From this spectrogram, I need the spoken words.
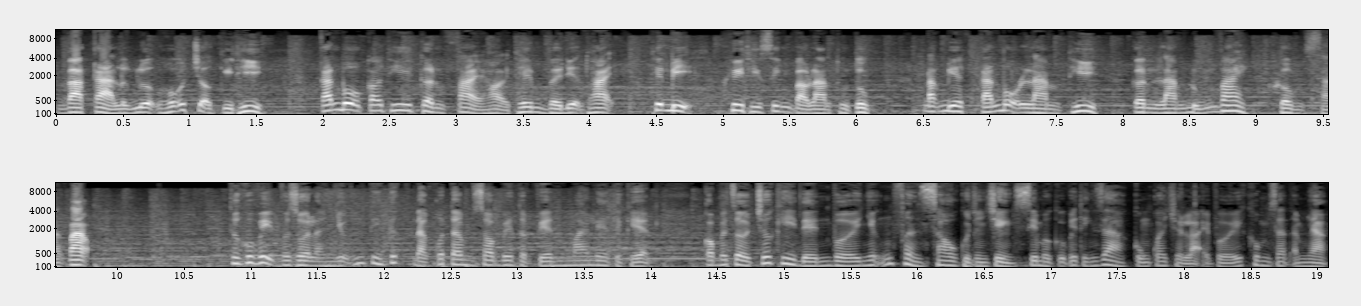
và cả lực lượng hỗ trợ kỳ thi. Cán bộ coi thi cần phải hỏi thêm về điện thoại, thiết bị khi thí sinh vào làm thủ tục. Đặc biệt cán bộ làm thi cần làm đúng vai, không sáng tạo. Thưa quý vị, vừa rồi là những tin tức đáng quan tâm do biên tập viên Mai Lê thực hiện. Còn bây giờ trước khi đến với những phần sau của chương trình, xin mời quý vị thính giả cùng quay trở lại với không gian âm nhạc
